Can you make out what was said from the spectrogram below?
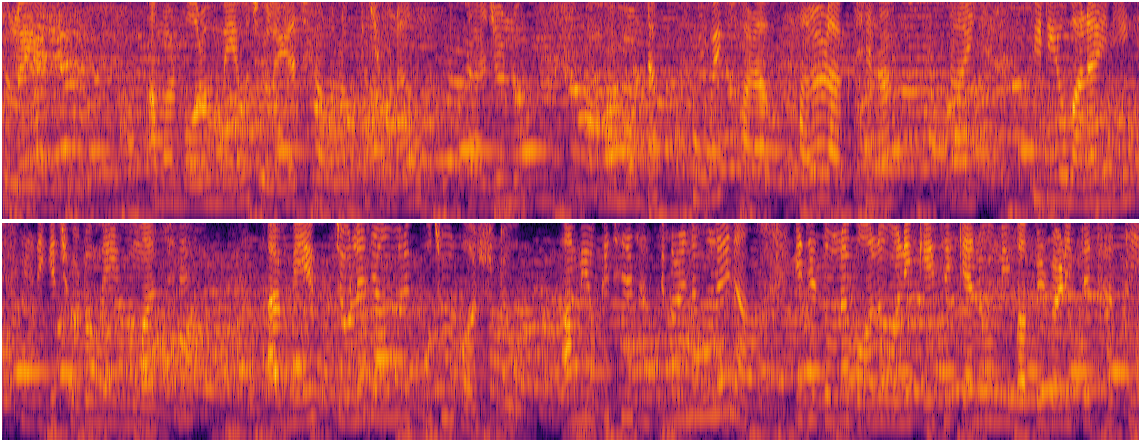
চলে গেছে। আমার বড় মেয়েও চলে গেছে, আমার লক্ষ্মী সোনা। তার জন্য আমার মনটা খুবই খারাপ, ভালো লাগছে না। তাই ভিডিও বানাইনি, এদিকে ছোট মেয়ে ঘুমাচ্ছে। আর মেয়ে চলে যাওয়া মানে প্রচুর কষ্ট। আমি ওকে ছেড়ে থাকতে পারি না বলেই না। এই যে তোমরা বলো অনেকে যে কেন আমি বাপের বাড়িতে থাকি?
